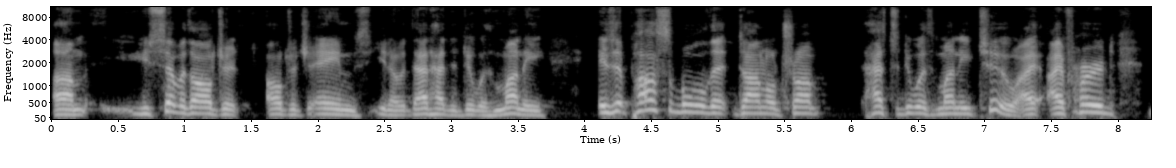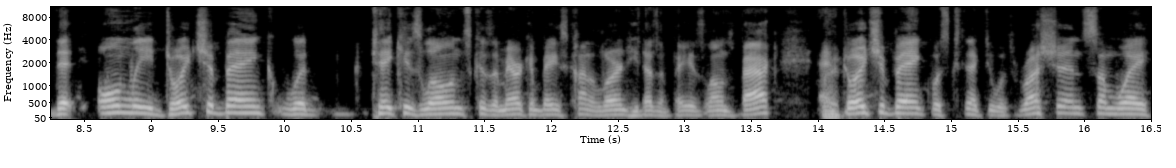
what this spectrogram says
Um, you said with Aldrich, Aldrich Ames, you know, that had to do with money. Is it possible that Donald Trump has to do with money too? I, I've heard that only Deutsche Bank would take his loans because American banks kind of learned he doesn't pay his loans back, and Right. Deutsche Bank was connected with Russia in some way.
